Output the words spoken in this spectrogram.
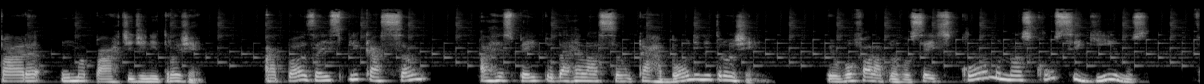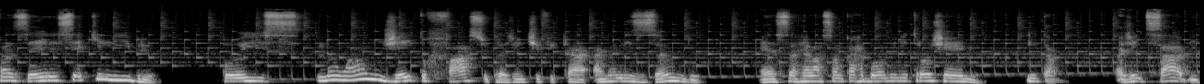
para uma parte de nitrogênio. Após a explicação a respeito da relação carbono e nitrogênio, eu vou falar para vocês como nós conseguimos fazer esse equilíbrio, pois não há um jeito fácil para a gente ficar analisando essa relação carbono e nitrogênio. Então, a gente sabe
